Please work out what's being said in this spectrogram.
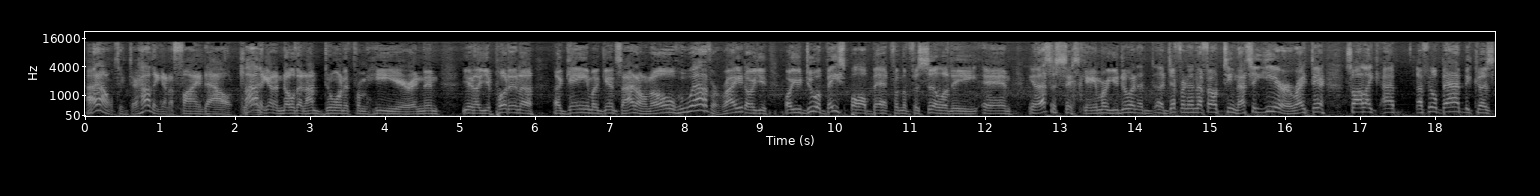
I don't think they're how are they going to find out? How are they going to know that I'm doing it from here? And then you know you put in a, a game against I don't know whoever, right? Or you or you do a baseball bet from the facility, and you know that's a six game. Or You're doing a, a different NFL team. That's a year right there. So I like I I feel bad because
